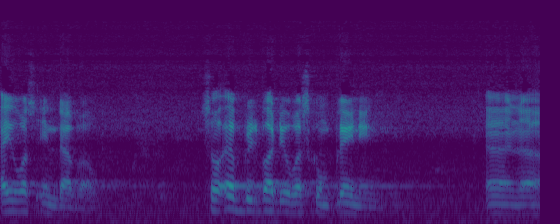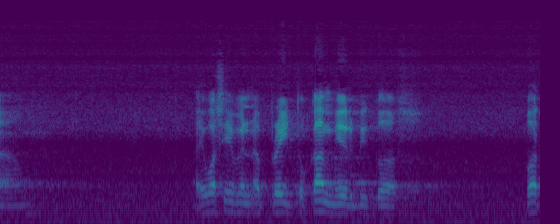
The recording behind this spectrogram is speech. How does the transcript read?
I was in Davao. So everybody was complaining. And uh, I was even afraid to come here because what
